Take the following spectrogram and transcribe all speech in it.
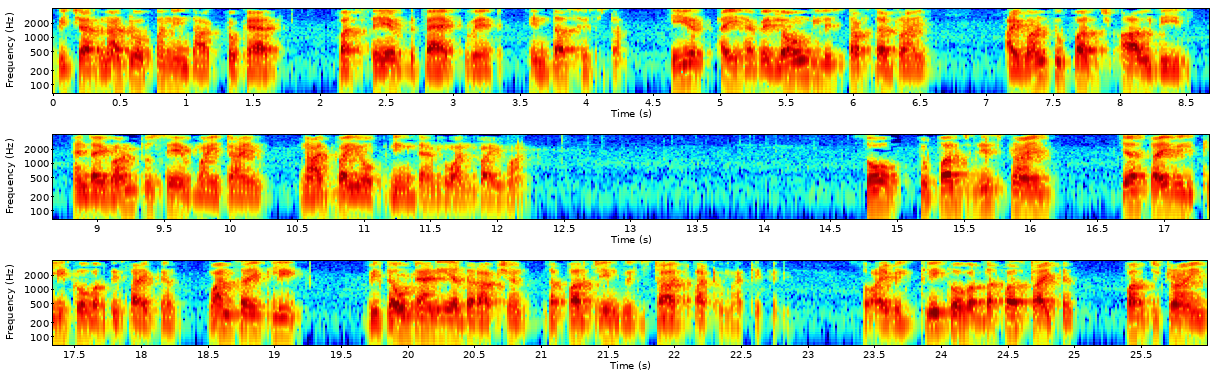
which are not open in the AutoCAD but saved backward in the system. Here I have a long list of the drawing. I want to purge all these and I want to save my time not by opening them one by one. So to purge this drawing just I will click over this icon. Once I click without any other option the purging will start automatically. So I will click over the first icon purge drawing.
